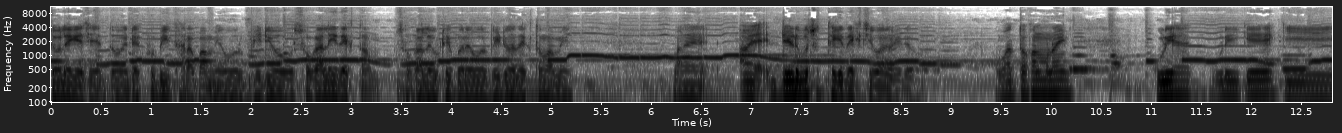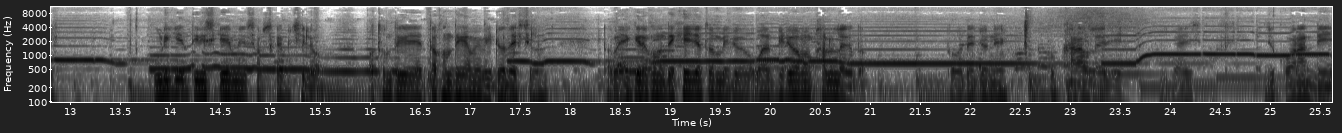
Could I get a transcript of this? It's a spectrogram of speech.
চলে গেছে, তো এটা খুবই খারাপ। আমি ওর ভিডিও সকালেই দেখতাম। সকালে উঠে পরে ওর ভিডিও দেখতাম আমি। মানে আমি দেড় বছর থেকে দেখছি ওর ভিডিও ওর তখন মনে হয় কুড়ি কুড়িকে কি, কুড়িকে তিরিশকে এমনি সাবস্ক্রাইব ছিল। প্রথম থেকে, তখন থেকে আমি ভিডিও দেখছিলাম। তবে একই রকম দেখেই যেতাম ভিডিও ওর ভিডিও আমার ভালো লাগতো। তো ওটার জন্যে খুব খারাপ লাগছে কিছু করার নেই।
